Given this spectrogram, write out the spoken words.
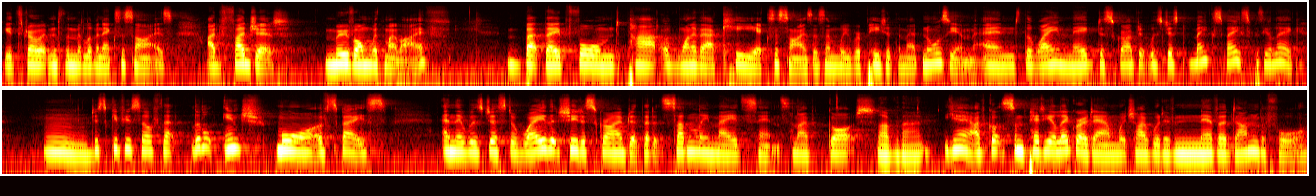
You'd throw it into the middle of an exercise. I'd fudge it, move on with my life but they formed part of one of our key exercises and we repeated them ad nauseum. And the way Meg described it was just make space with your leg. Mm. Just give yourself that little inch more of space. And there was just a way that she described it that it suddenly made sense. And I've got, Love that. yeah, I've got some petit allegro down, which I would have never done before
